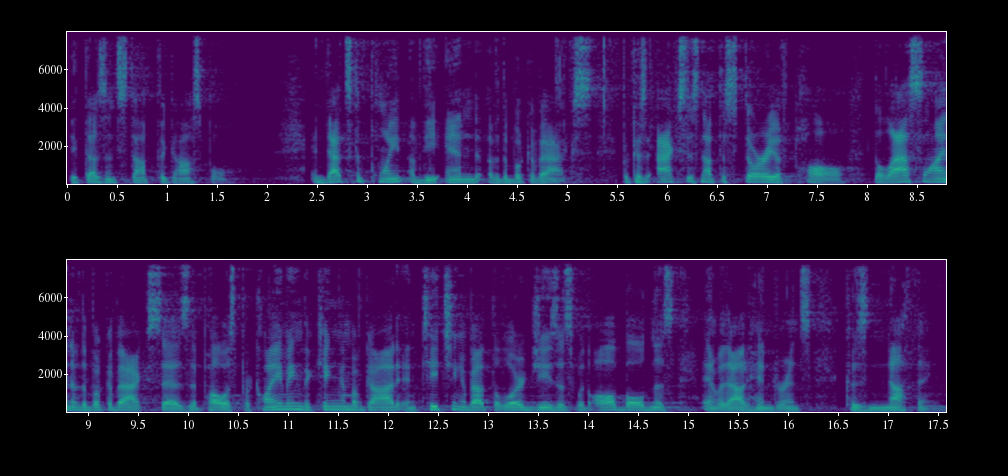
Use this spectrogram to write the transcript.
It doesn't stop the gospel. And that's the point of the end of the book of Acts. Because Acts is not the story of Paul. The last line of the book of Acts says that Paul was proclaiming the kingdom of God and teaching about the Lord Jesus with all boldness and without hindrance, because nothing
